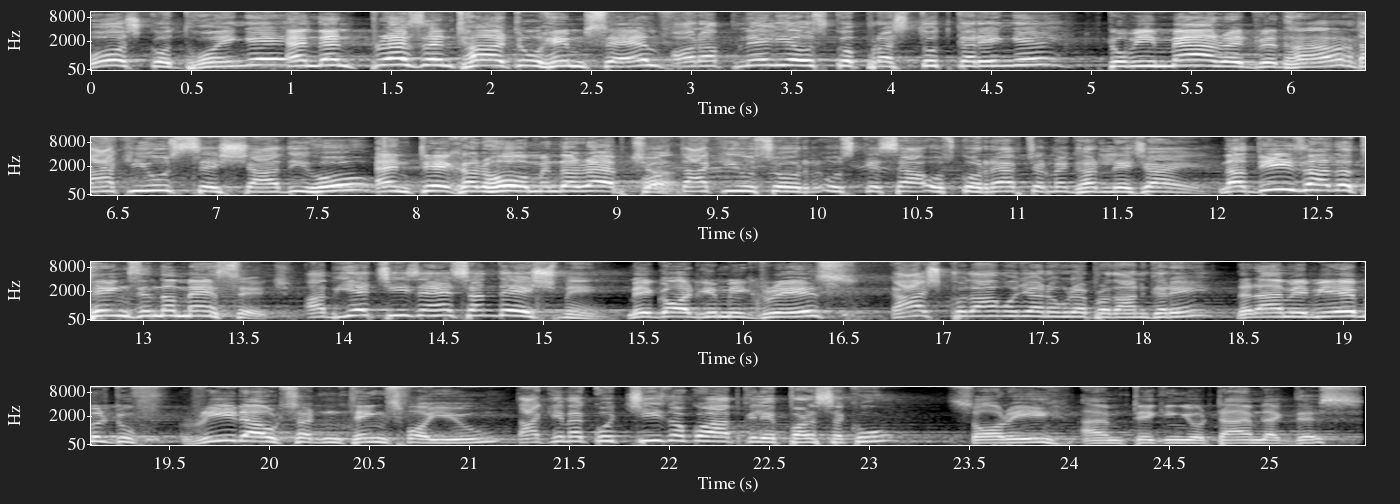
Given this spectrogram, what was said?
वो उसको धोएँगे। And then present her to himself और अपने लिए उसको प्रस्तुत करेंगे। To be married with her ताकि उससे शादी हो and take her home in the और rapture. ताकि उस उसके साथ उसको रैप्चर में घर ले जाए Now, these are the things in the message. अब ये चीज़ें हैं संदेश में May God give me grace काश खुदा मुझे अनुग्रह प्रदान करें that I may be able to read out certain things for you. ताकि मैं कुछ चीज़ों को आपके लिए पढ़ सकूँ Sorry, I'm taking your time like this.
